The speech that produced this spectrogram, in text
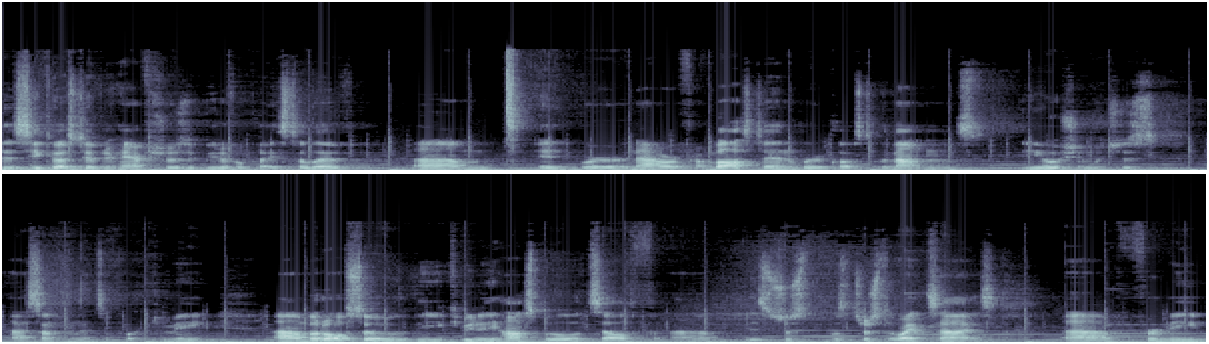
the seacoast of New Hampshire is a beautiful place to live. Um, it, we're an hour from Boston, we're close to the mountains, the ocean, which is uh, something that's important to me. Um, but also the community hospital itself um, is just was just the right size uh, for me.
